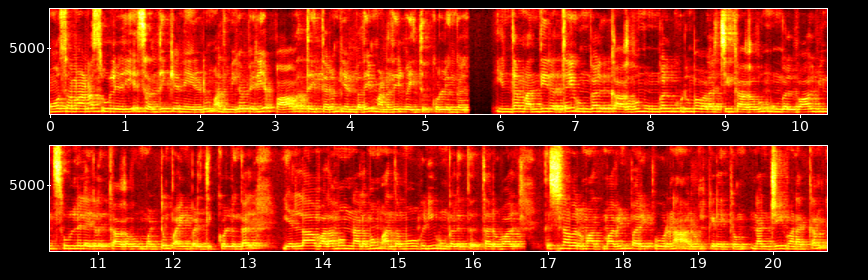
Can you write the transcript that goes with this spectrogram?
மோசமான சூழ்நிலையை சந்திக்க நேரிடும். அது மிகப்பெரிய பாவத்தை தரும் என்பதை மனதில் வைத்துக் கொள்ளுங்கள். இந்த மந்திரத்தை உங்களுக்காகவும் உங்கள் குடும்ப வளர்ச்சிக்காகவும் உங்கள் வாழ்வின் சூழ்நிலைகளுக்காகவும் மட்டும் பயன்படுத்தி கொள்ளுங்கள். எல்லா வளமும் நலமும் அந்த மோகினி உங்களுக்கு தருவாள். கிருஷ்ண பரமாத்மாவின் பரிபூரண அருள் கிடைக்கும். நன்றி வணக்கம்.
